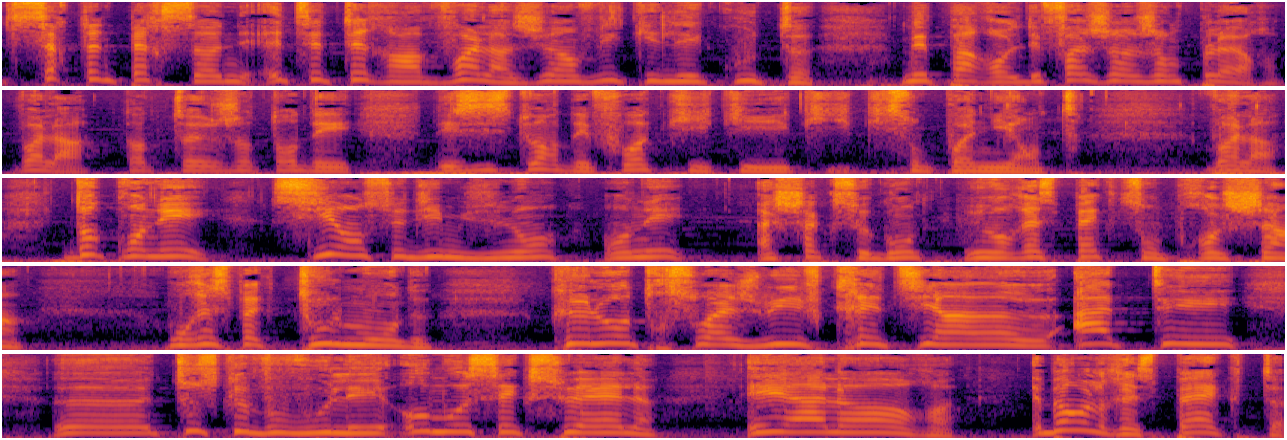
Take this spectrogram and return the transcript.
certaines personnes, etc. Voilà, j'ai envie qu'il écoute mes paroles. Des fois, j'en pleure. Voilà, quand euh, j'entends des, des histoires des fois qui, qui, qui, qui sont poignantes. Voilà. Donc on est, si on se dit musulman, on est à chaque seconde et on respecte son prochain. On respecte tout le monde. Que l'autre soit juif, chrétien, euh, athée, euh, tout ce que vous voulez, homosexuel. Et alors? Eh ben on le respecte.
